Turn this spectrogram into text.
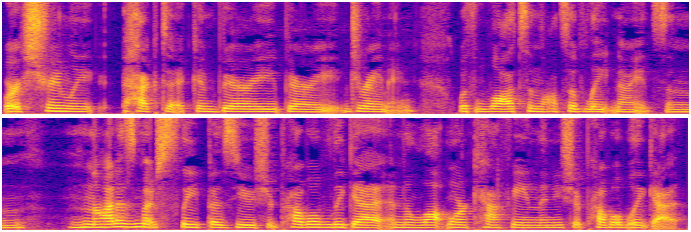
were extremely hectic and very, very draining with lots and lots of late nights and not as much sleep as you should probably get, and a lot more caffeine than you should probably get.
